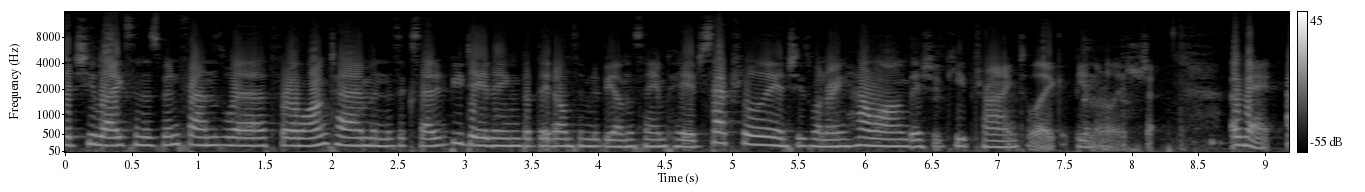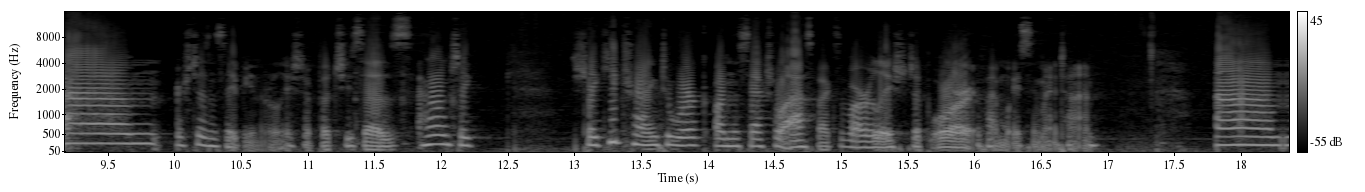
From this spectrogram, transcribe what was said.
that she likes and has been friends with for a long time and is excited to be dating, but they don't seem to be on the same page sexually, and she's wondering how long they should keep trying to like be in the relationship. Okay. Um. Or she doesn't say be in the relationship, but she says, how long should I should I keep trying to work on the sexual aspects of our relationship, or if I'm wasting my time? Um,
